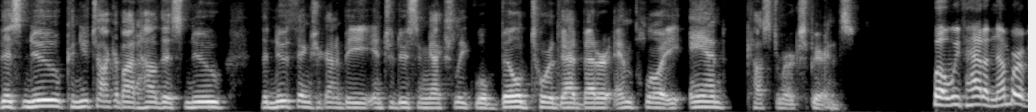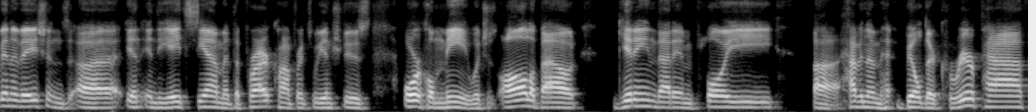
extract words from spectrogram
this new can you talk about how this new the new things you're going to be introducing next week will build toward that better employee and customer experience well, we've had a number of innovations uh, in in the HCM. At the prior conference, we introduced Oracle Me, which is all about getting that employee, uh, having them build their career path,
